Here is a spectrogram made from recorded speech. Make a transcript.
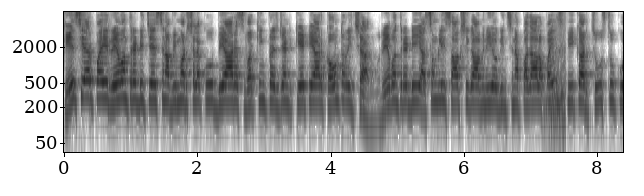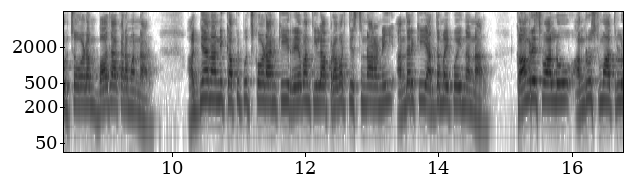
కేసీఆర్ పై రేవంత్ రెడ్డి చేసిన విమర్శలకు BRS working president KTR counter ఇచ్చారు. రేవంత్ రెడ్డి అసెంబ్లీ సాక్షిగా వినియోగించిన పదాలపై స్పీకర్ చూస్తూ కూర్చోవడం బాధాకరమన్నారు. అజ్ఞానాన్ని కప్పిపుచ్చుకోవడానికి రేవంత్ ఇలా ప్రవర్తిస్తున్నారని అందరికీ అర్థమైపోయిందన్నారు. కాంగ్రెస్ వాళ్ళు అంగృష్ట్ మాత్రులు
